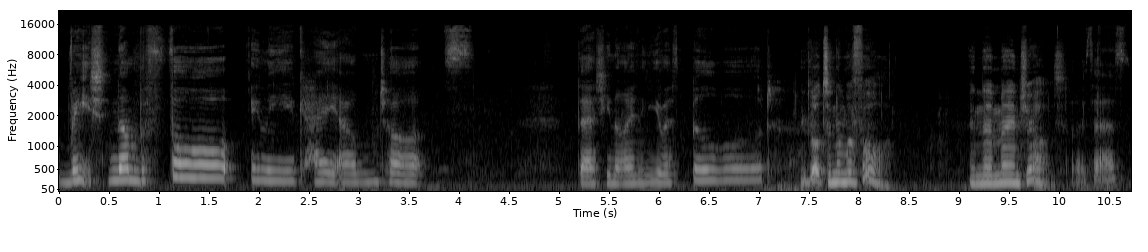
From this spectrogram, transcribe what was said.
reached number four in the UK album charts. Thirty nine in the US Billboard. It got to number four in the main charts. That's what it says.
